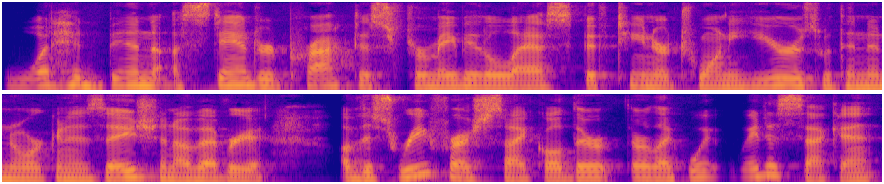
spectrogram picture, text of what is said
what had been a standard practice for maybe the last 15 or 20 years within an organization of every of this refresh cycle they're they're like wait wait a second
